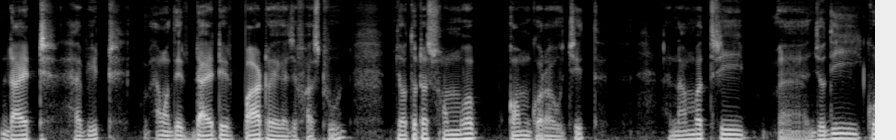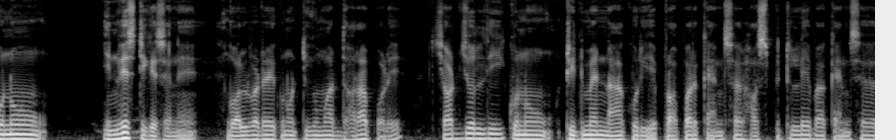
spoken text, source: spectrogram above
ডায়েট হ্যাবিট আমাদের ডায়েটের পার্ট হয়ে গেছে ফাস্ট ফুড যতটা সম্ভব কম করা উচিত। নাম্বার থ্রি যদি কোনো ইনভেস্টিগেশনে গলব্লাডারে কোনো টিউমার ধরা পড়ে, চটজলদি কোনো ট্রিটমেন্ট না করিয়ে প্রপার ক্যান্সার হসপিটালে বা ক্যান্সার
